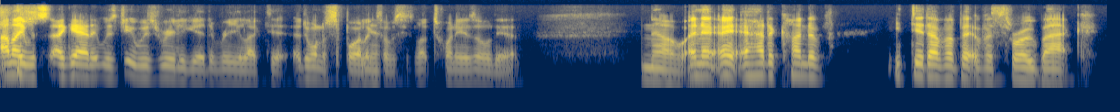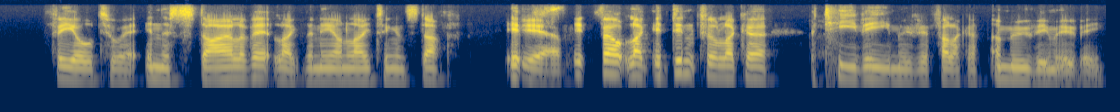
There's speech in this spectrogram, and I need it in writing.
And I was again, it was it was really good. I really liked it. I don't want to spoil it, Yeah. obviously it's not 20 years old yet. No, and it, it had a kind of, it did have a bit of a throwback feel to it in the style of it, like the neon lighting and stuff. It Yeah. it felt like it didn't feel like a, a TV movie. It felt like a, a movie movie,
